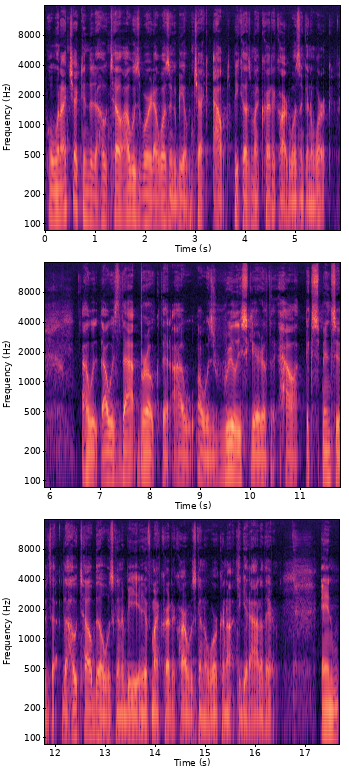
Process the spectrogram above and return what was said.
well, when I checked into the hotel, I was worried I wasn't going to be able to check out because my credit card wasn't going to work. I was I was that broke that I, I was really scared of the, how expensive the, the hotel bill was going to be and if my credit card was going to work or not to get out of there. And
